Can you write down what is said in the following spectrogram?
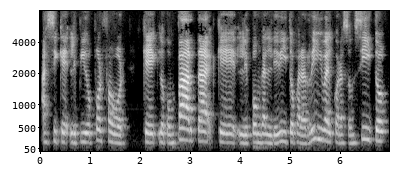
Así que le pido por favor que lo comparta, que le ponga el dedito para arriba, el corazoncito.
